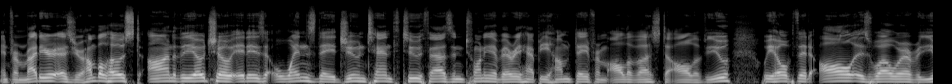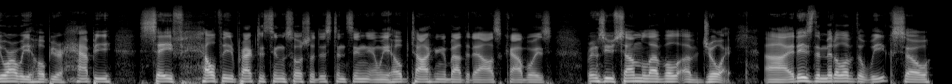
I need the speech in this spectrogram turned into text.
and from right here as your humble host on The Ocho. It is Wednesday, June 10th, 2020. A very happy hump day from all of us to all of you. We hope that all is well wherever you are. We hope you're happy, safe, healthy, practicing social distancing, and we hope talking about the Dallas Cowboys brings you some level of joy. Uh, it is the middle of the week, so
